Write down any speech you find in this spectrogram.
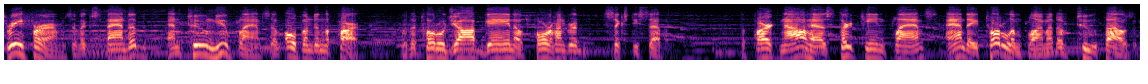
three firms have expanded and two new plants have opened in the park with a total job gain of 467. The park now has 13 plants and a total employment of 2,000.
